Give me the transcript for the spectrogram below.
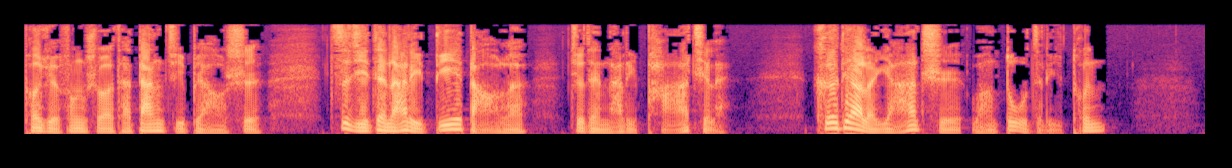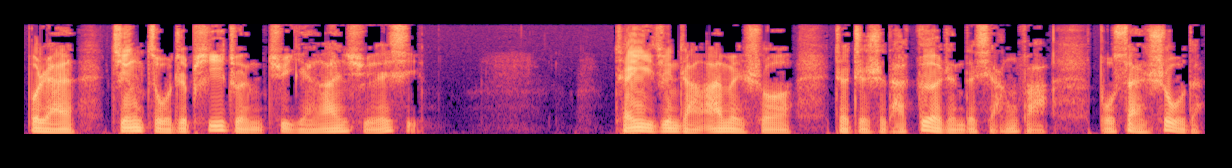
彭雪峰说，他当即表示，自己在哪里跌倒了。就在哪里爬起来，磕掉了牙齿往肚子里吞，不然请组织批准去延安学习。陈毅军长安慰说：“这只是他个人的想法，不算数的，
